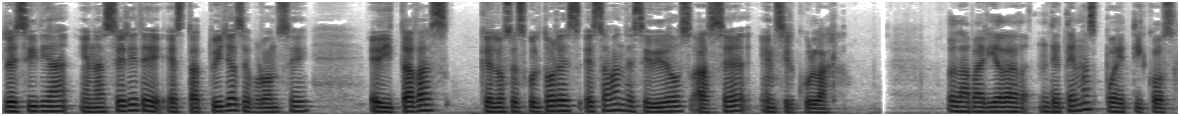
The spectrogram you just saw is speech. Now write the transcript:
residía en la serie de estatuillas de bronce editadas que los escultores estaban decididos a hacer en circular. La variedad de temas poéticos,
